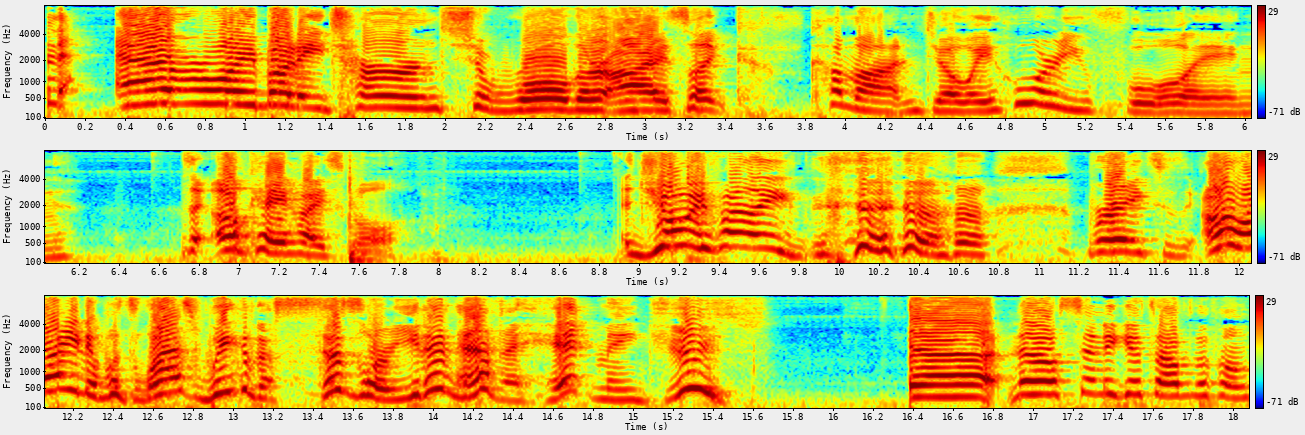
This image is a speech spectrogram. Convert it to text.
And everybody turns to roll their eyes like, come on, Joey, who are you fooling? It's like, okay, high school. Joey finally breaks. He's like, all right, it was last week of the Sizzler. You didn't have to hit me. Jeez. Yeah, now Cindy gets off the phone,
